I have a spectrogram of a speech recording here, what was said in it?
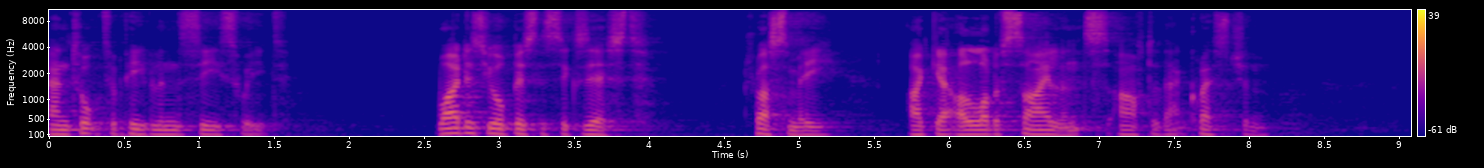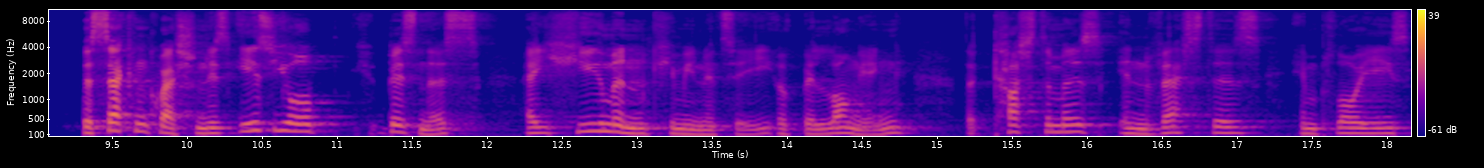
and talk to people in the C suite. Why does your business exist? Trust me, I get a lot of silence after that question. The second question is Is your business a human community of belonging that customers, investors, employees,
